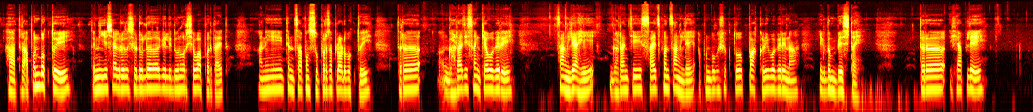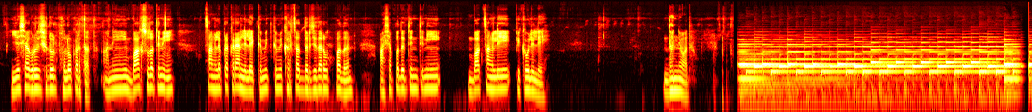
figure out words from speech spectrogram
हां तर आपण बघतोय त्यांनी यश ॲग्रोचं शेड्यूल गेली दोन वर्ष वापरत आहेत आणि त्यांचा आपण सुपरचा प्लॉट बघतोय. तर अं, घडाची संख्या वगैरे चांगली आहे. घडांची साईज पण चांगली आहे. आपण बघू शकतो पाकळी वगैरे ना एकदम बेस्ट आहे. तर हे आपले यश ॲग्रोचे शेड्यूल फॉलो करतात आणि बागसुद्धा त्यांनी चांगल्या प्रकारे आणलेले आहे. कमीत कमी खर्चात दर्जेदार उत्पादन अशा पद्धतीने त्यांनी बाग चांगली पिकवलेली आहे. धन्यवाद.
